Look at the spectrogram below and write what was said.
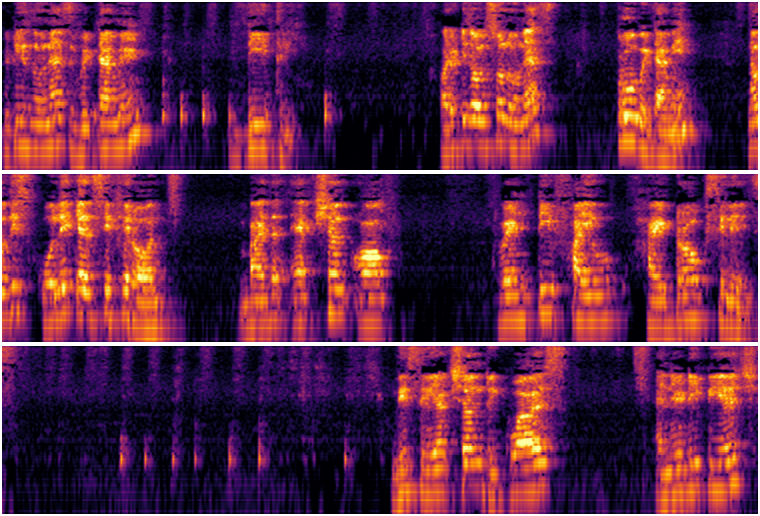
It is known as vitamin D3 or it is also known as provitamin now this cholecalciferol by the action of 25 hydroxylase this reaction requires NADPH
